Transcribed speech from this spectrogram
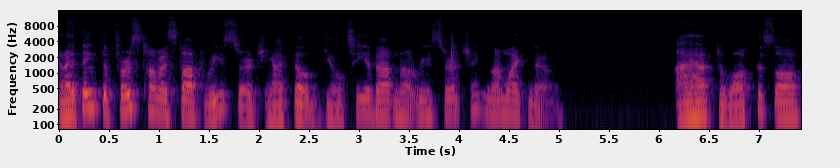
And i think the first time i stopped researching i felt guilty about not researching and i'm like no. I have to walk this off.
